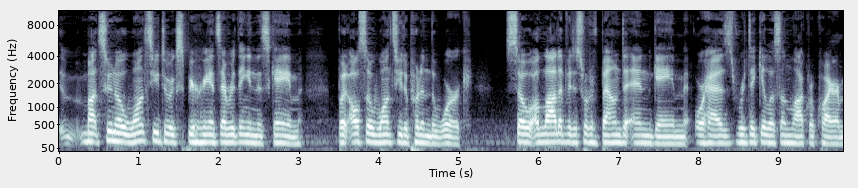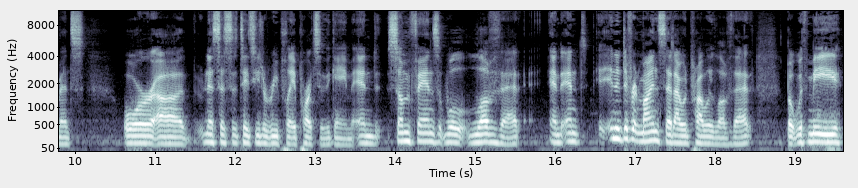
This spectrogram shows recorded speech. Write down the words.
Matsuno wants you to experience everything in this game, but also wants you to put in the work. So a lot of it is sort of bound to end game or has ridiculous unlock requirements or uh, necessitates you to replay parts of the game. And some fans will love that, and and in a different mindset, I would probably love that. But with me,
